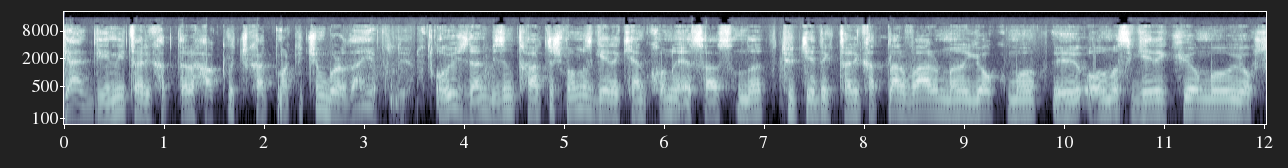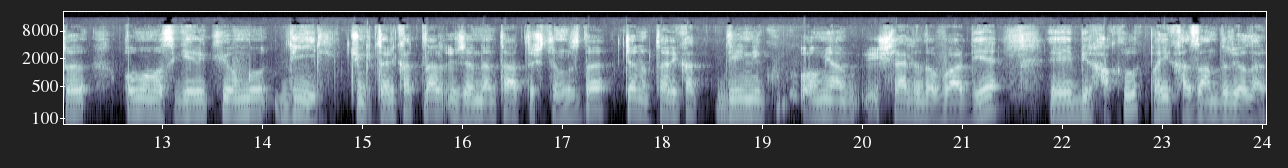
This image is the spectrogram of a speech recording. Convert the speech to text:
yani dini tarikatları haklı çıkartmak için buradan yapılıyor. O yüzden bizim tartışmamız gereken konu esasında Türkiye'deki tarikatlar var mı, yok mu, e, olması gerekiyor mu, yoksa olmaması gerekiyor mu değil. Çünkü tarikatlar üzerinden tartıştığımızda canım tarikat dini olmayan işlerde de var diye e, bir haklılık payı kazandırıyorlar.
